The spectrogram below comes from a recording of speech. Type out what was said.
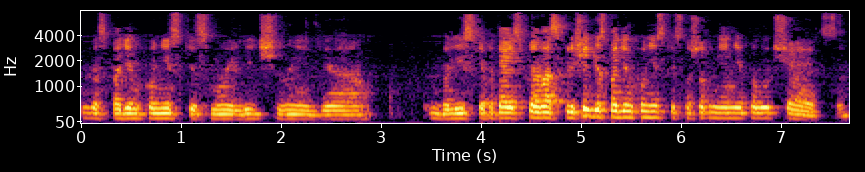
Господин Кунискис мой личный близкий. Я пытаюсь вас включить, господин Кунискис, но что-то мне не получается.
